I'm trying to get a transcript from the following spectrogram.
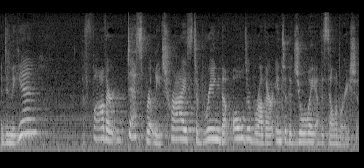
And in the end, the father desperately tries to bring the older brother into the joy of the celebration.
